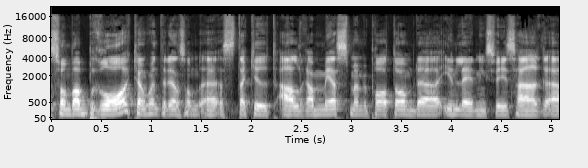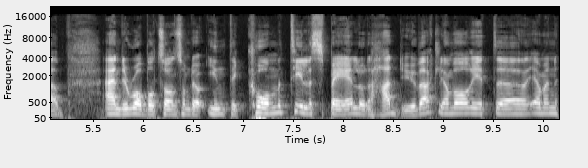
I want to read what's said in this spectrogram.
som var bra, kanske inte den som eh, stack ut allra mest, men vi pratade om det inledningsvis här. Eh, Andy Robertson som då inte kom till spel och det hade ju verkligen varit, eh, ja men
